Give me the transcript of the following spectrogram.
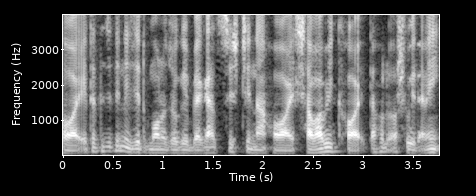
হয় এটাতে যদি নিজের মনোযোগে ব্যাঘাত সৃষ্টি না হয় স্বাভাবিক হয় তাহলে অসুবিধা নেই।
